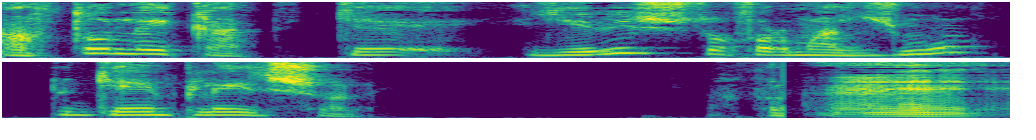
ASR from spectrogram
Μάλλον. Αυτό λέει κάτι και γυρίζει στο φορμαλισμό του gameplay της Sony. Ε,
